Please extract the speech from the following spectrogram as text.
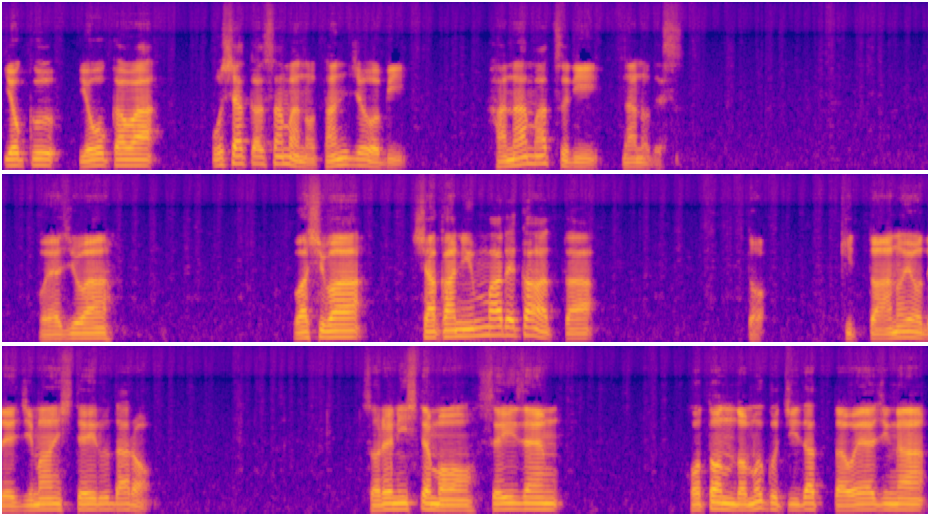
翌8日はお釈迦様の誕生日、花祭りなのです。親父は、わしは釈迦に生まれ変わった、と、きっとあの世で自慢しているだろう。それにしても生前、ほとんど無口だった親父が、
